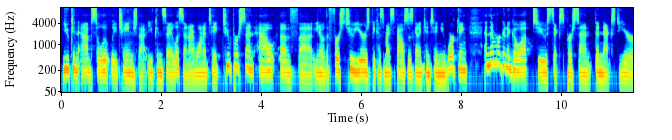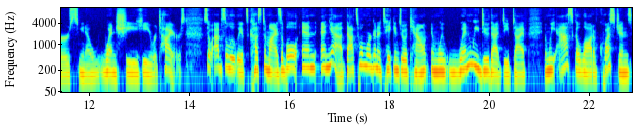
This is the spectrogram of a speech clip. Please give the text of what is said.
you can absolutely change that. You can say, listen, I want to take 2% out of, uh, you know, the first two years because my spouse is going to continue working. And then we're going to go up to 6% the next years, you know, when she, he retires. So absolutely it's customizable. And, and yeah, that's when we're going to take into account. And we, when we do that deep dive and we ask a lot of questions,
